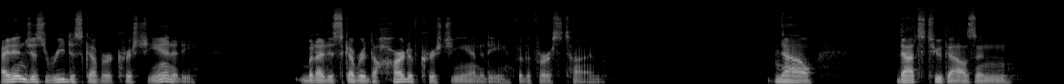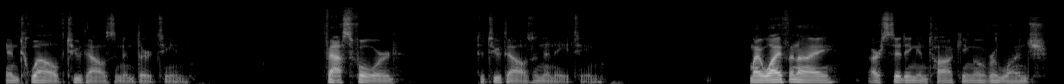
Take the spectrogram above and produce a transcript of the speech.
I didn't just rediscover Christianity, but I discovered the heart of Christianity for the first time. Now, that's 2012, 2013. Fast forward to 2018. My wife and I are sitting and talking over lunch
